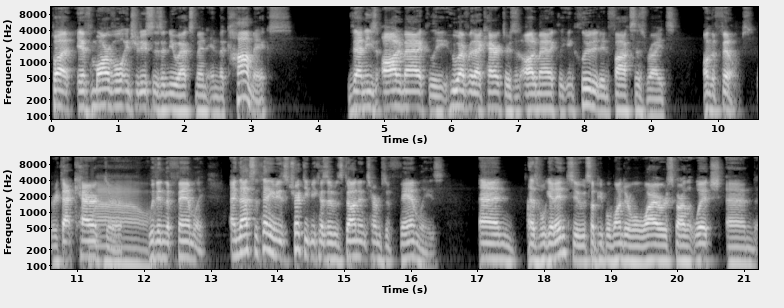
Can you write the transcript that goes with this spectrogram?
But if Marvel introduces a new X Men in the comics, then he's automatically whoever that character is is automatically included in Fox's rights on the films. Right, that character Wow. within the family, and that's the thing. It's tricky because it was done in terms of families, and as we'll get into, some people wonder, well, why are Scarlet Witch and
